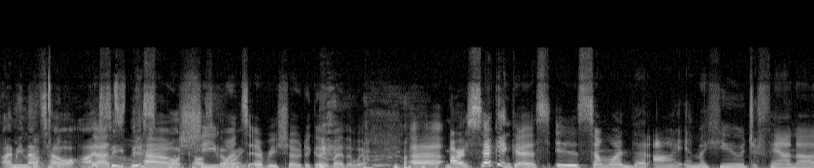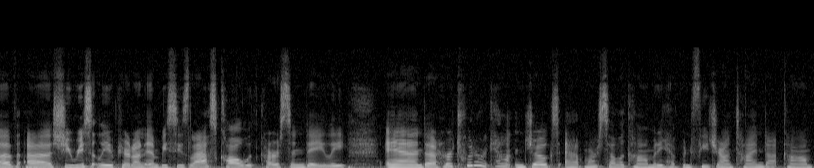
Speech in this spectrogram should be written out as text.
I mean, that's how I That's see this how podcast she going. wants every show to go. By the way, uh, our second guest is someone that I am a huge fan of. Uh, she recently appeared on NBC's Last Call with Carson Daly, and uh, her Twitter account and jokes at Marcella Comedy have been featured on Time.com,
